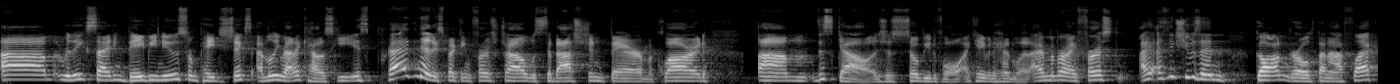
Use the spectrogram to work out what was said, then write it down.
Um, really exciting baby news from page six. Emily Ratajkowski is pregnant, expecting first child with Sebastian Bear McClard. Um, this gal is just so beautiful. I can't even handle it. I remember I first, I, I think she was in Gone Girl with Ben Affleck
